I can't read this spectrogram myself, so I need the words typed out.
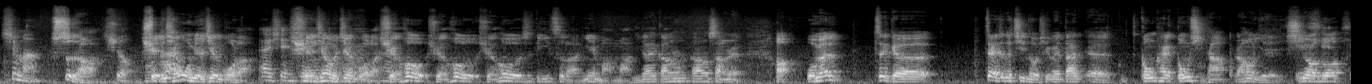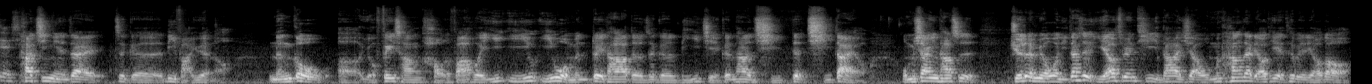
是吗？是啊，是哦。选前我们有见过了，哎，选选前我见过了，选后选后选后是第一次了。你也忙嘛？你刚才刚刚刚上任。好，我们这个在这个镜头前面，大呃公开恭喜他，然后也希望说谢谢他今年在这个立法院哦，能够呃有非常好的发挥。以以以我们对他的这个理解跟他的期的期待哦，我们相信他是绝对没有问题。但是也要这边提醒大家一下，我们刚刚在聊天也特别聊到哦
